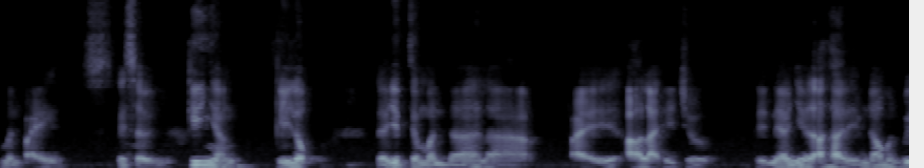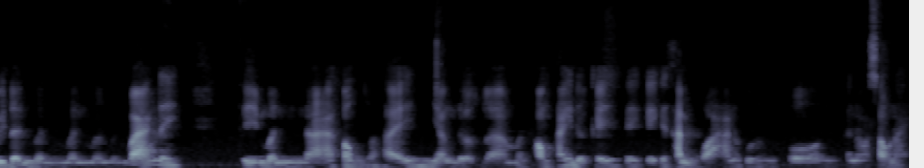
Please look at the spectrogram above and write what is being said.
mình phải cái sự kiên nhẫn kỷ luật để giúp cho mình đó là phải ở lại thị trường. Thì nếu như ở thời điểm đó mình quyết định mình mình mình, mình bán đi thì mình đã không có thể nhận được là mình không thấy được cái cái cái, cái thành quả của của cái nó sau này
